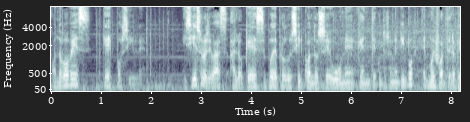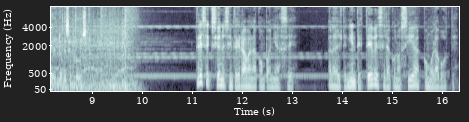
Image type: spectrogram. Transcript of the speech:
Cuando vos ves que es posible. Y si eso lo llevas a lo que es, puede producir cuando se une gente, cuando se equipo, es muy fuerte lo que, lo que se produce. Tres secciones integraban la compañía C. A la del teniente Esteves se la conocía como la bote.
